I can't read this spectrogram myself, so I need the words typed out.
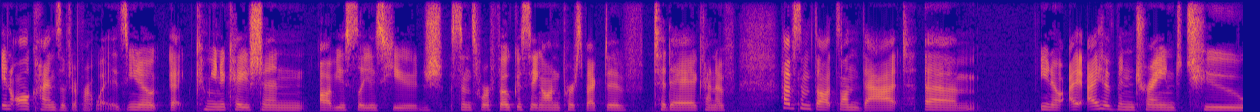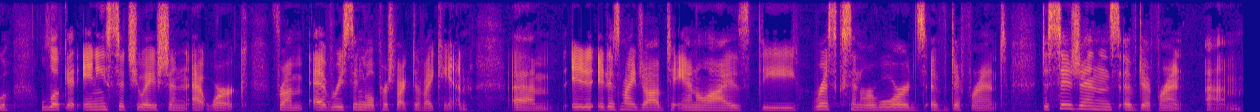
in all kinds of different ways. You know, uh, communication obviously is huge. Since we're focusing on perspective today, I kind of have some thoughts on that. Um, you know, I, I have been trained to look at any situation at work from every single perspective I can. Um, it, it is my job to analyze the risks and rewards of different decisions, of different um,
